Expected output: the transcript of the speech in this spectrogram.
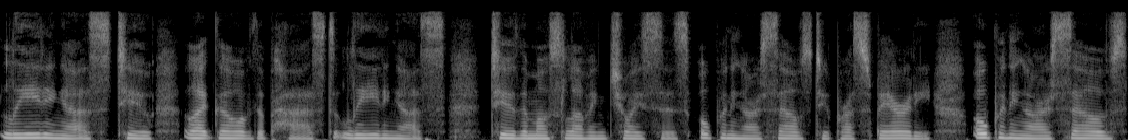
leading us to let go of the past, leading us to the most loving choices, opening ourselves to prosperity, opening ourselves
